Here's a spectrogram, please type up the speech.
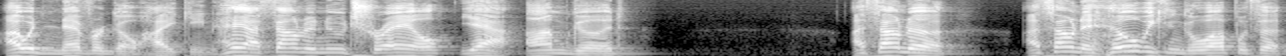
I would never go hiking. Hey, I found a new trail. Yeah, I'm good. I found a I found a hill we can go up with a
